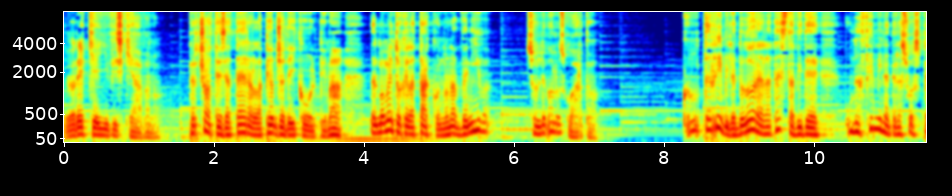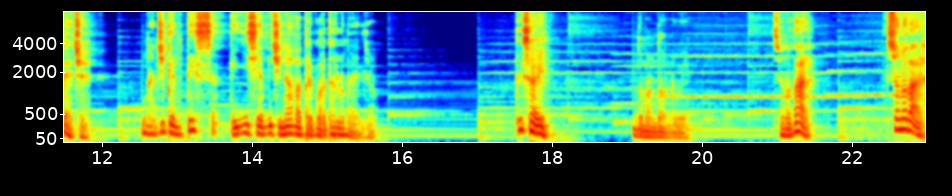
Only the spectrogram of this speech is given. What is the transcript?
Le orecchie gli fischiavano, perciò attese a terra la pioggia dei colpi, ma dal momento che l'attacco non avveniva, sollevò lo sguardo. Con un terribile dolore alla testa vide una femmina della sua specie, una gigantessa che gli si avvicinava per guardarlo meglio. Chi sei? domandò lui. Sono Var. Sono Var,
